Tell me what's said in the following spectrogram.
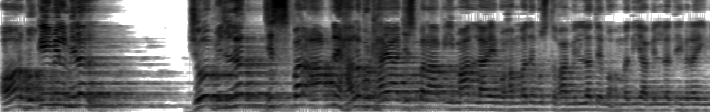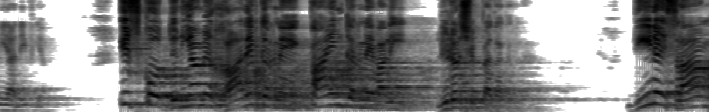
اور مقیم الملل، جو ملت جس پر آپ نے حلف اٹھایا، جس پر آپ ایمان لائے، محمد مصطفیٰ ملت محمدیہ، ملت ابراہیمیہ انیفیہ اس کو دنیا میں غالب کرنے، قائم کرنے والی لیڈرشپ پیدا کرنا دین اسلام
